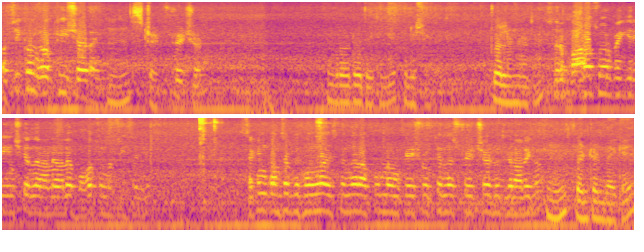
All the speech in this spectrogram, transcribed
और सीक्वेंस वर्क की शर्ट आएगी। स्ट्रेट स्ट्रेट शर्ट एम्ब्रॉयडरी देखेंगे फिनिशिंग देखेंगे। 1200 में सिर्फ़ बारह सौ रुपए की रेंज के अंदर आने वाला है बहुत सुंदर पीस है ये। सेकंड कॉन्सेप्ट दिखाऊँगा इसके अंदर आपको मैं मुकेश के अंदर स्ट्रेट शर्ट विद गरारे का। फ्रंट एंड बैक है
